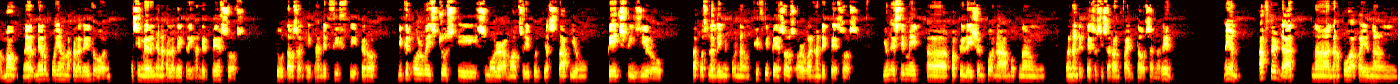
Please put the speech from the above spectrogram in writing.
amount. Mer- meron po yung nakalagay doon kasi meron yung nakalagay 300 pesos, 2,850. Pero you can always choose a smaller amount. So you could just stop yung PHP 0 tapos lagyan nyo po ng 50 pesos or 100 pesos. yung estimate uh, population po na abot ng 100 pesos is around 5,000 na rin. Ngayon, after that, na nakakuha kayo ng,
